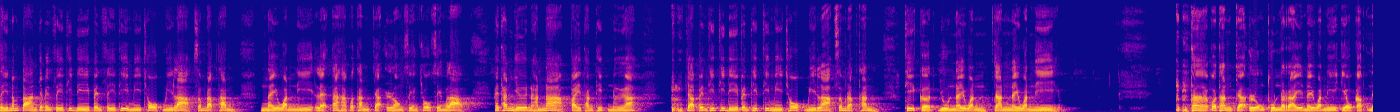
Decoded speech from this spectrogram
สีน้ำตาลจะเป็นสีที่ดีเป็นสีที่มีโชค มีลาบสำหรับท่าน ในวันนี้และถ้าหากว่าท่านจะลองเสียงโชคเสียงลาบ ให้ท่านยืนหันหน้าไปทางทิศเหนือ จะเป็นทิศที่ดีเป็นทิศที่มีโชคมีลาบสำหรับท่านที่เกิดอยู่ในวันจันทร์ในวันนี้ ถ้าหากว่าท่านจะลงทุนอะไรในวันนี้เกี่ยวกับใน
